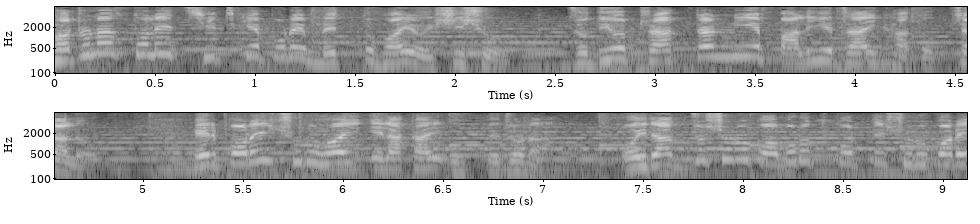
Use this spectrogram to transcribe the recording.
ঘটনাস্থলে ছিটকে পড়ে মৃত্যু হয় ওই শিশুর। যদিও ট্রাক্টর নিয়ে পালিয়ে যায় ঘাতক চালক। এরপরেই শুরু হয় এলাকায় উত্তেজনা। ওই রাজ্য সড়ক অবরোধ করতে শুরু করে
